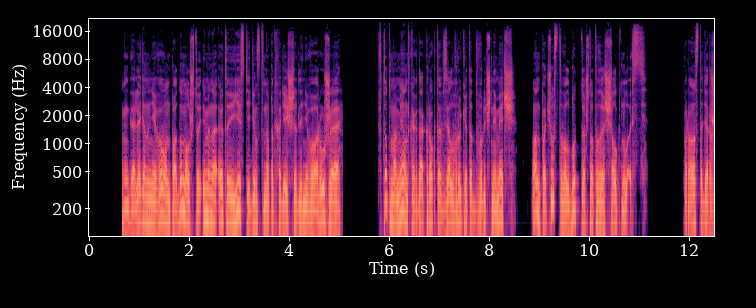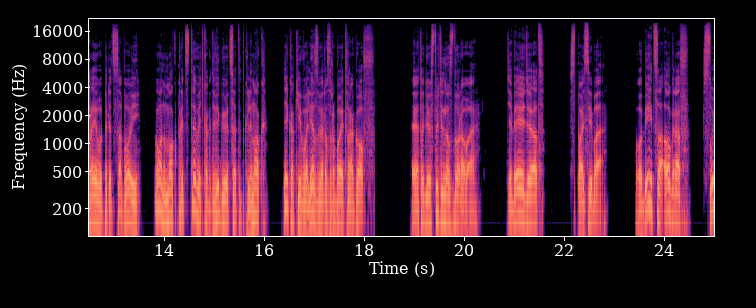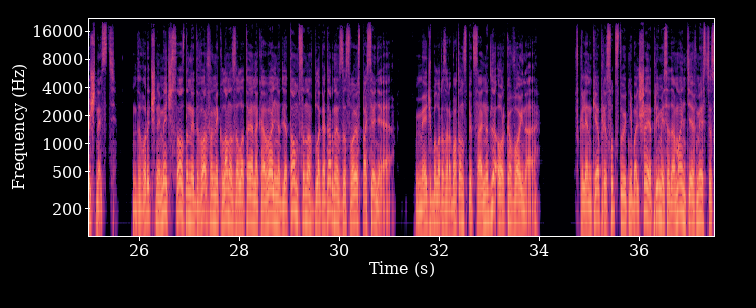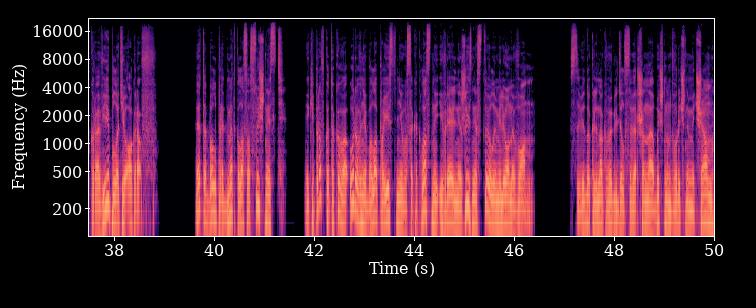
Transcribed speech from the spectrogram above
Глядя на него, он подумал, что именно это и есть единственно подходящее для него оружие. В тот момент, когда Крокто взял в руки этот двуручный меч, он почувствовал, будто что-то защелкнулось. Просто держа его перед собой, он мог представить, как двигается этот клинок и как его лезвие разрубает врагов. Это действительно здорово. Тебе идёт. Спасибо. Убийца Огров. Сущность. Двуручный меч, созданный дворфами клана Золотая Наковальня для Томпсона в благодарность за своё спасение. Меч был разработан специально для орка-воина. В клинке присутствует небольшая примесь адамантия вместе с кровью и плотью огров. Это был предмет класса «Сущность». Экипировка такого уровня была поистине высококлассной и в реальной жизни стоила миллионы вон. С виду клинок выглядел совершенно обычным двуручным мечом,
